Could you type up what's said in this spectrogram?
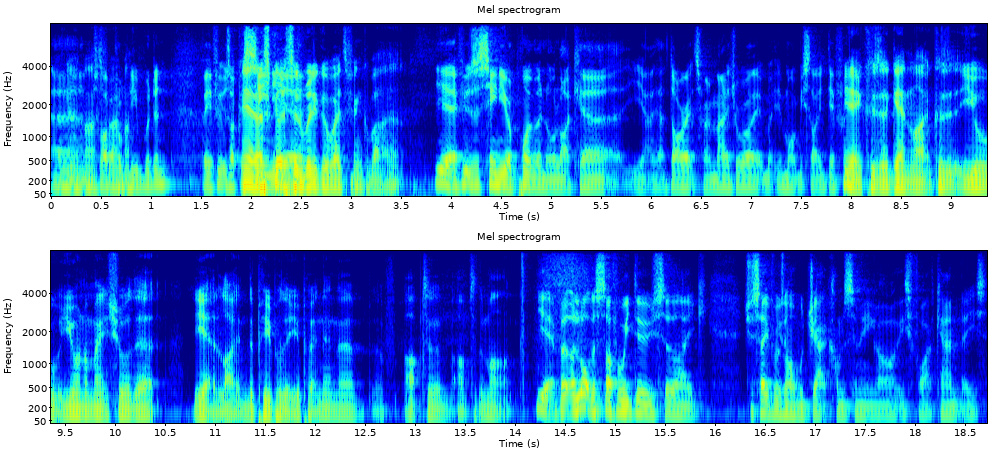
Um, Yeah, nice, so I probably wouldn't. But if it was like a yeah, that's senior. It's a really good way to think about it. yeah, if it was a senior appointment or like a you know, a director and manager role, it, it might be slightly different. Yeah, because again, like, because you you want to make sure that yeah, like the people that you're putting in are up to up to the mark. Yeah, but a lot of the stuff we do, so like, just say for example, Jack comes to me and go, "Oh, these five candidates."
